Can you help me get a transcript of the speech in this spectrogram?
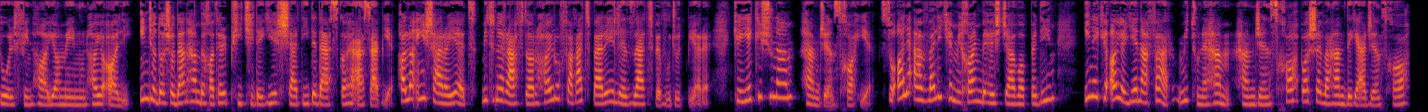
دلفین ها یا میمون های عالی. این جدا شدن هم به خاطر پیچیدگی شدید دستگاه عصبیه. حالا این شرایط می‌تونه رفتارهایی رو فقط برای لذت به وجود بیاره که یکیشون هم جنس خواهیه. سوال اولی که می‌خوایم بهش جواب بدیم اینه که آیا یه نفر می‌تونه هم هم جنس خواه باشه و هم دگر جنس خواه؟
